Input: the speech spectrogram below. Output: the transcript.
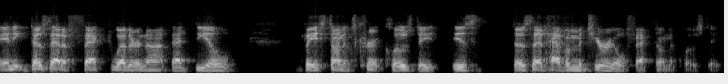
any does that affect whether or not that deal based on its current close date is does that have a material effect on the close date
